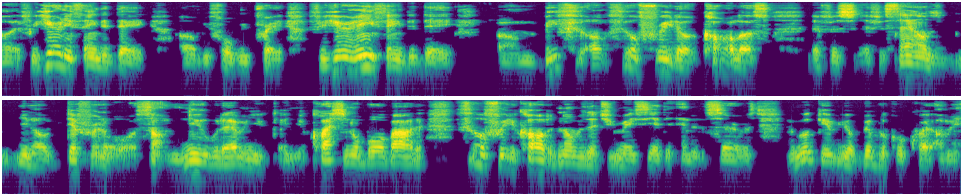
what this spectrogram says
Uh, if we hear anything today, uh, before we pray, if you hear anything today um, be uh, feel free to call us if it's if it sounds you know different or something new, whatever, and, you, and you're questionable about it. Feel free to call the numbers that you may see at the end of the service, and we'll give you a biblical que- I mean,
